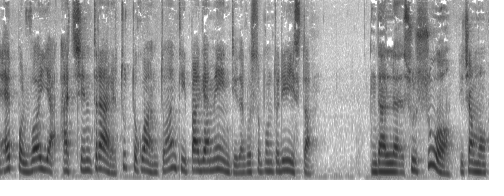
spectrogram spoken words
Apple voglia accentrare tutto quanto, anche i pagamenti da questo punto di vista, dal, sul suo diciamo,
